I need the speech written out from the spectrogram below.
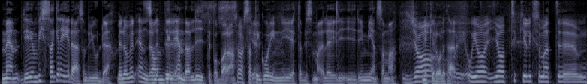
Men det är en vissa grejer där som du gjorde. men de vill ändra som lite... vill ändra lite på bara. saker. Så att det går in i etablissemang, eller i, i det gemensamma ja, nyckelhålet här. Och, och jag, jag tycker liksom att... ehm,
